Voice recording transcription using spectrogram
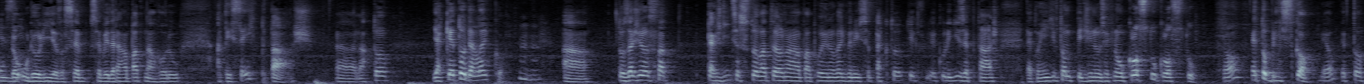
uh, do údolí a zase se vydrápat nahoru. A ty se jich ptáš uh, na to, jak je to daleko. Mm-hmm. A to zažil snad každý cestovatel na Papujinové, když se takto těch jako lidí zeptáš, tak oni ti v tom pidžinu řeknou klostu, klostu. Jo? Je to blízko, jo? je to,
